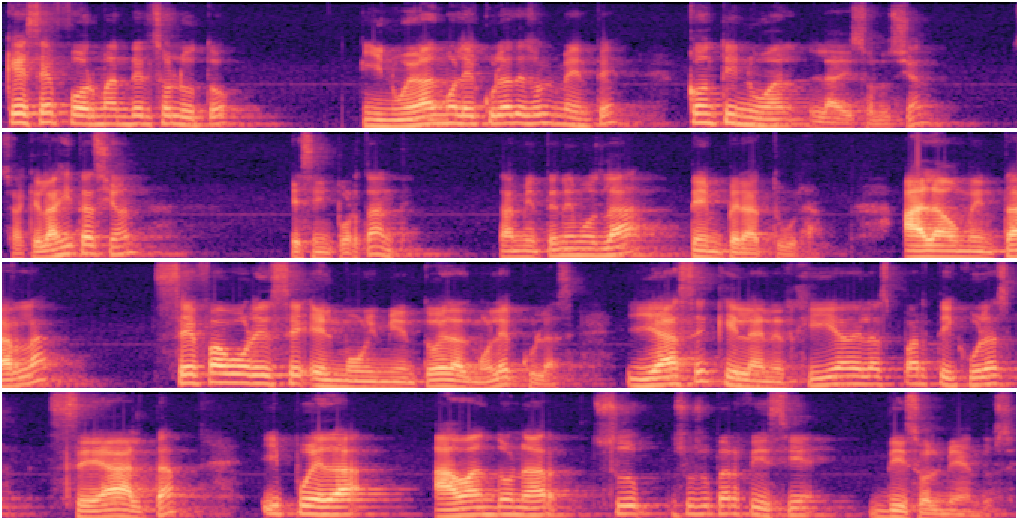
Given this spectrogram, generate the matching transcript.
que se forman del soluto y nuevas moléculas de solvente continúan la disolución. O sea que la agitación es importante. También tenemos la temperatura. Al aumentarla, se favorece el movimiento de las moléculas y hace que la energía de las partículas sea alta y pueda abandonar su, su superficie disolviéndose.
